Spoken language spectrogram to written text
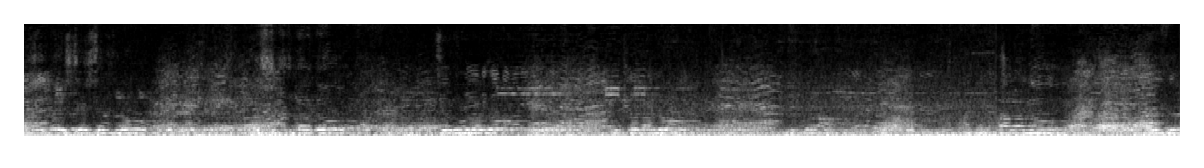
రైల్వే స్టేషన్లు బస్ స్టాండ్లలో చెరువులలో ఇతరులలో ఇతర అన్ని స్థలాల్లో పరిసర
